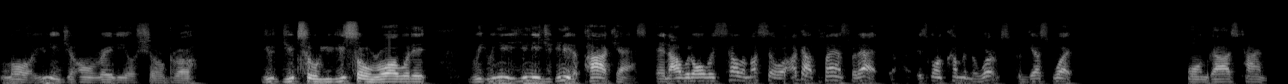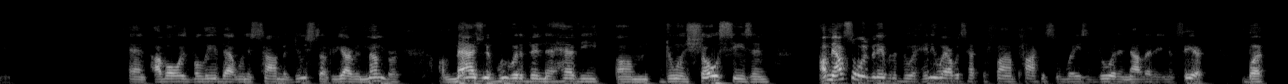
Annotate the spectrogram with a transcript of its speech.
Lord, you need your own radio show, bro. You you too, you, you so raw with it. We, we need you need you need a podcast. And I would always tell them, I said, well, I got plans for that it's going to come into works. But guess what? On God's timing. And I've always believed that when it's time to do stuff, you got to remember. Imagine if we would have been the heavy um, doing show season. I mean, I still would have been able to do it anyway. I would have to find pockets and ways to do it and not let it interfere. But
